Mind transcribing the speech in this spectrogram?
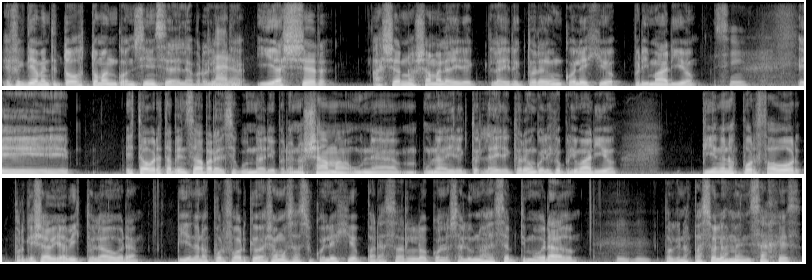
Efectivamente todos toman conciencia de la problemática. Claro. Y ayer, ayer nos llama la, direc- la directora de un colegio primario, sí. eh, esta obra está pensada para el secundario, pero nos llama una, una director- la directora de un colegio primario pidiéndonos por favor, porque ella había visto la obra, pidiéndonos por favor que vayamos a su colegio para hacerlo con los alumnos de séptimo grado, porque nos pasó los mensajes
